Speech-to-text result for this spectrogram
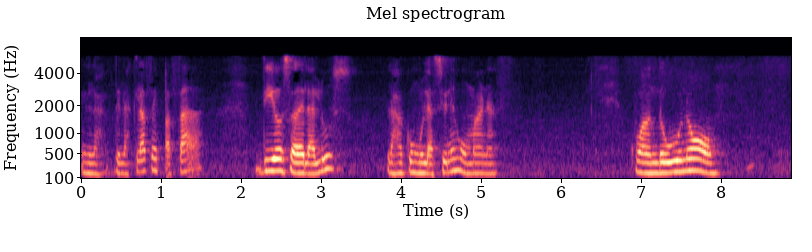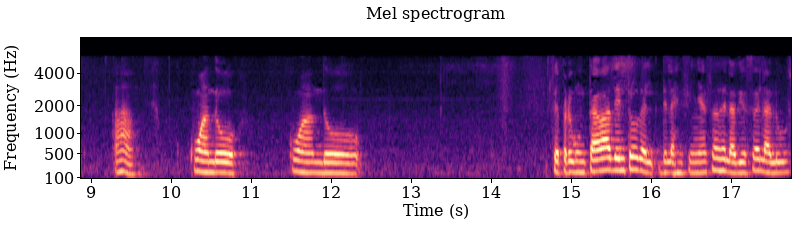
de las clases pasadas? Diosa de la luz, las acumulaciones humanas. Cuando uno Ah, cuando, cuando se preguntaba dentro de, las enseñanzas de la diosa de la luz,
